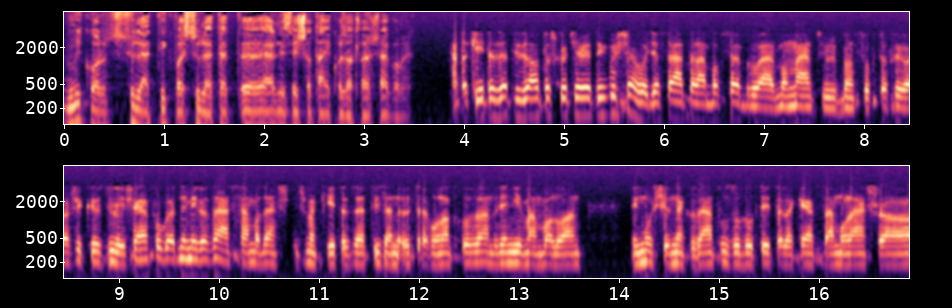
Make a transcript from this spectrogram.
mikor születik, vagy született elnézést a tájékozatlanságomért? Hát a 2016-os költségvetésünk hogy azt általában februárban, márciusban szokta a fővárosi közgyűlés elfogadni, még az árszámadás is meg 2015-re vonatkozóan, de nyilvánvalóan még most jönnek az áthúzódó tételek elszámolása,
